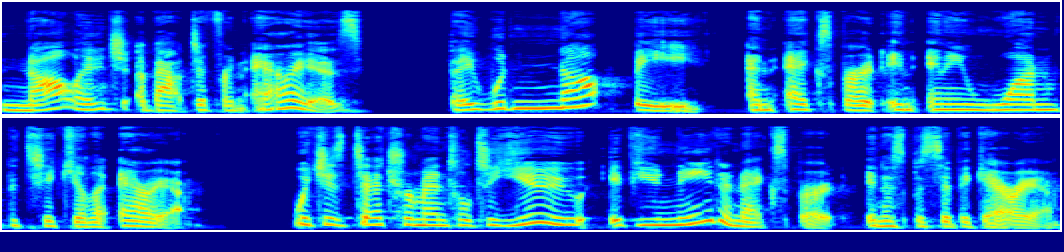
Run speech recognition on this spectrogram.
knowledge about different areas, they would not be an expert in any one particular area, which is detrimental to you if you need an expert in a specific area.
